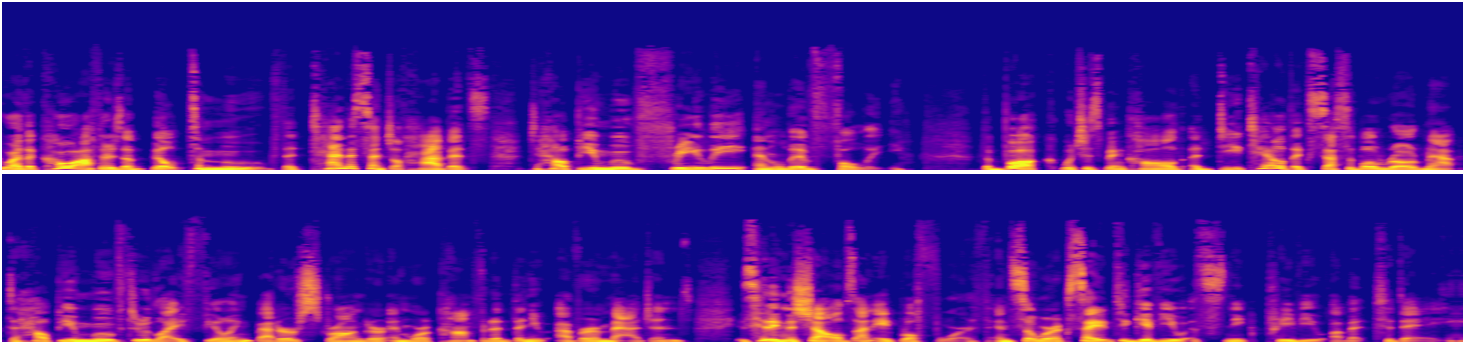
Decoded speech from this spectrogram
who are the co-authors of Built to Move, the 10 essential habits to help you move freely and live fully. The book, which has been called a detailed, accessible roadmap to help you move through life feeling better, stronger, and more confident than you ever imagined, is hitting the shelves on April 4th. And so we're excited to give you a sneak preview of it today.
